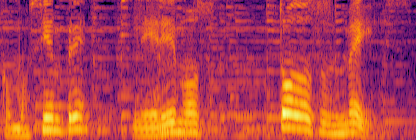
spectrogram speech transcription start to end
Como siempre, leeremos todos sus mails.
